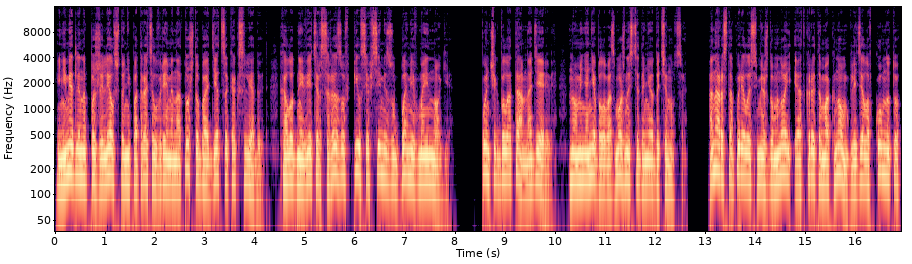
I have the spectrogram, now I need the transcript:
и немедленно пожалел, что не потратил время на то, чтобы одеться как следует. Холодный ветер сразу впился всеми зубами в мои ноги. Пончик была там, на дереве, но у меня не было возможности до нее дотянуться. Она растопырилась между мной и открытым окном, глядела в комнату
